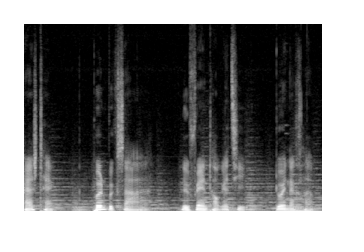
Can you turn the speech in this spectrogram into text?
Hashtag เพื่อนปรึกษา หรือ f r ร e n d t a l k ด้วยนะครับ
